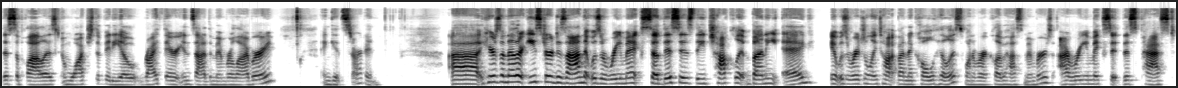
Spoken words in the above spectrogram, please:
the supply list, and watch the video right there inside the member library and get started. Uh, here's another Easter design that was a remix. So this is the chocolate bunny egg. It was originally taught by Nicole Hillis, one of our clubhouse members. I remixed it this past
